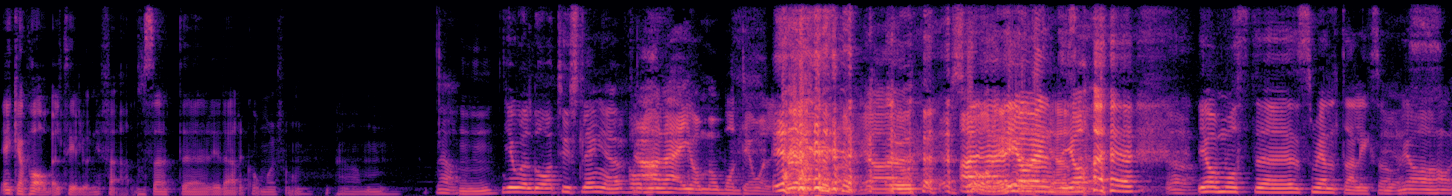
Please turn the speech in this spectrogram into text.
är kapabel till ungefär. Så att eh, det är där det kommer ifrån. Um, ja. mm. Joel, du har varit tyst länge. Har Ja, du... nej, jag mår bara dåligt. jag, nej, jag vet inte. Jag, Ja. jag måste smälta liksom. Yes. Jag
